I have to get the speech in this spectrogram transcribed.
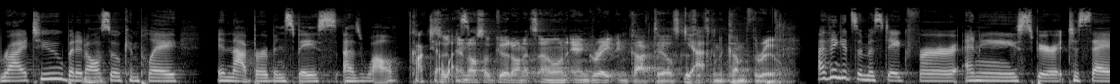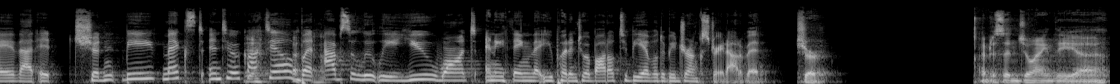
rye to, but it mm-hmm. also can play in that bourbon space as well, cocktail wise. So, and also good on its own and great in cocktails because yeah. it's going to come through. I think it's a mistake for any spirit to say that it shouldn't be mixed into a cocktail, but absolutely you want anything that you put into a bottle to be able to be drunk straight out of it. Sure. I'm just enjoying the uh,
